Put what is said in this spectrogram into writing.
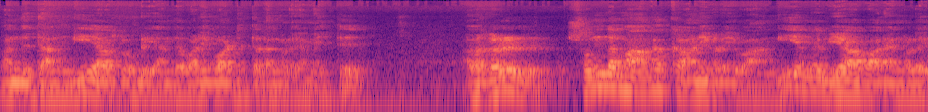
வந்து தங்கி அவர்களுடைய அந்த வழிபாட்டு தலங்களை அமைத்து அவர்கள் சொந்தமாக காணிகளை வாங்கி அங்கே வியாபாரங்களை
